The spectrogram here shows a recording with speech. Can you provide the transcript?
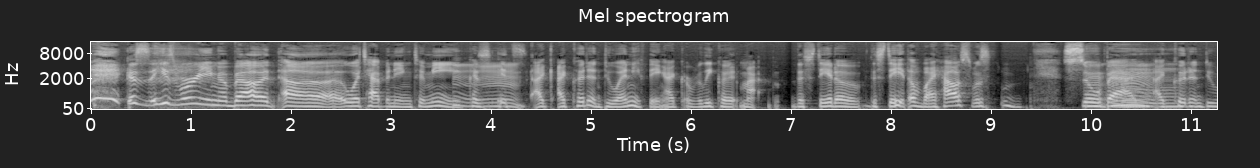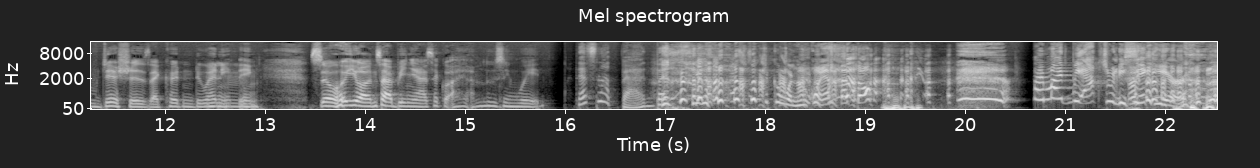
because he's worrying about uh, what's happening to me because mm. it's I, I couldn't do anything. I really could my the state of the state of my house was so mm-hmm. bad. I couldn't do dishes. I couldn't do mm-hmm. anything. So yun sabi niya sabi ko, "Ay, i'm losing weight. That's not bad but you know, sabi ko, walang kwenta to. I might be actually sick here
